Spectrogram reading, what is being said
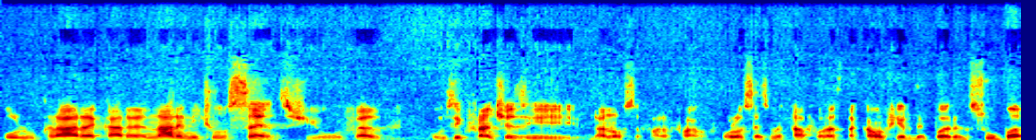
o lucrare care nu are niciun sens și un fel, cum zic francezii, dar nu o să folosesc metafora asta ca un fir de păr în supă,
